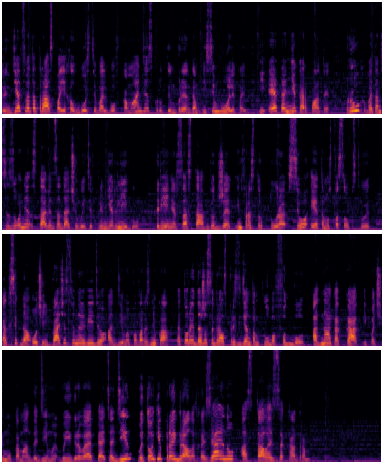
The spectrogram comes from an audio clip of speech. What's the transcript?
Трындец в этот раз поехал в гости во Львов в команде с крутым брендом и символикой. И это не Карпаты. Рух в этом сезоне ставит задачу выйти в премьер-лигу. Тренер, состав, бюджет, инфраструктура – все этому способствует. Как всегда, очень качественное видео от Димы Поворознюка, который даже сыграл с президентом клуба в футбол. Однако, как и почему команда Димы, выигрывая 5-1, в итоге проиграла хозяину, осталась за кадром.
